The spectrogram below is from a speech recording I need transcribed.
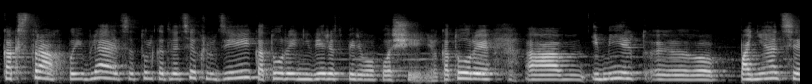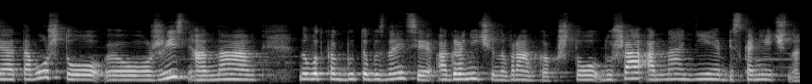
как страх появляется только для тех людей, которые не верят в перевоплощение, которые э, имеют э, понятие того, что э, жизнь, она, ну вот как будто бы, знаете, ограничена в рамках, что душа, она не бесконечна.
